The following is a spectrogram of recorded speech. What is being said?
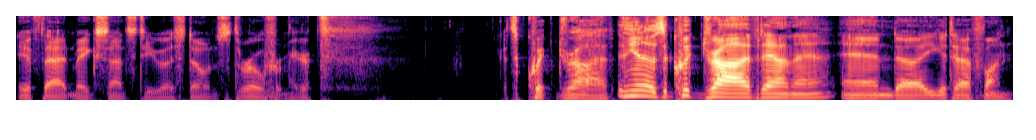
if that makes sense to you. A stone's throw from here. It's a quick drive. You know, it's a quick drive down there, and uh, you get to have fun.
